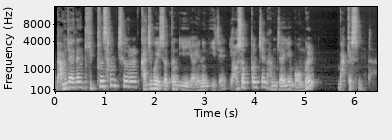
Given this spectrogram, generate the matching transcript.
남자에 대한 깊은 상처를 가지고 있었던 이 여인은 이제 여섯 번째 남자에게 몸을 맡겼습니다.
